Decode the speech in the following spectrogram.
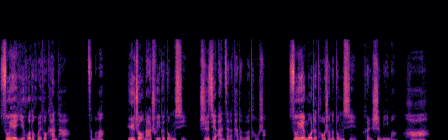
苏叶疑惑的回头看他，怎么了？宇宙拿出一个东西，直接按在了他的额头上。苏叶摸着头上的东西，很是迷茫。啊，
